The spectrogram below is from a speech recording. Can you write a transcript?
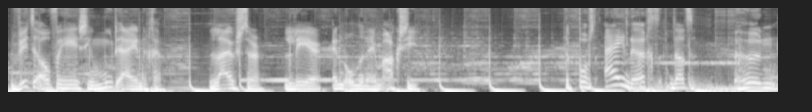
Witte overheersing moet eindigen. Luister, leer en onderneem actie. De post eindigt dat hun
